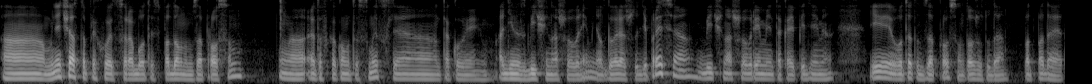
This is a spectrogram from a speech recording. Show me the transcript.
А, мне часто приходится работать с подобным запросом. А, это в каком-то смысле такой один из бичей нашего времени. Вот говорят, что депрессия — бич нашего времени, такая эпидемия. И вот этот запрос, он тоже туда подпадает.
